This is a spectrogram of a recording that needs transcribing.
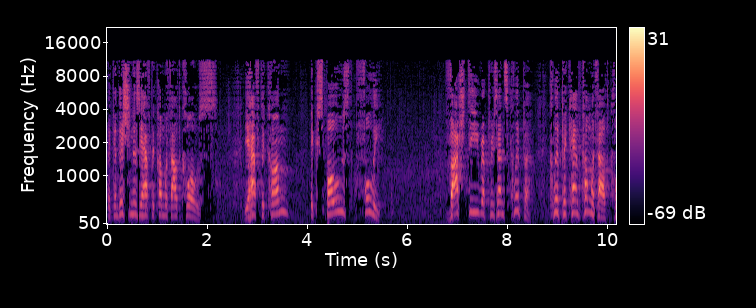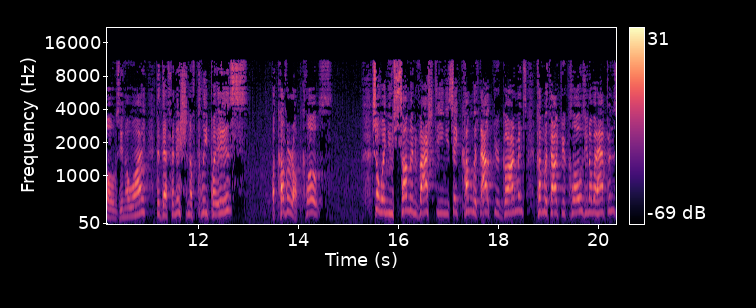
The condition is you have to come without clothes. You have to come exposed fully. Vashti represents Klippa. Klippa can't come without clothes. You know why? The definition of Klippa is a cover up, clothes. So when you summon Vashti and you say, Come without your garments, come without your clothes, you know what happens?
